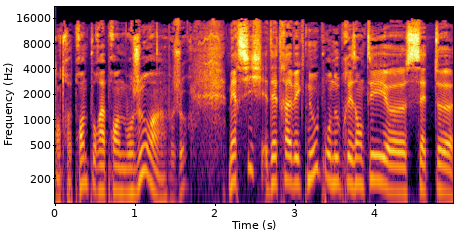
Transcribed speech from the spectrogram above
d'Entreprendre pour apprendre. Bonjour. Bonjour. Merci d'être avec nous pour nous présenter euh, cette, euh,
